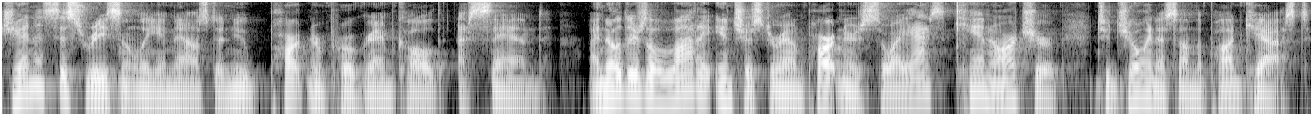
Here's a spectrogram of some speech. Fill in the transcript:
Genesys recently announced a new partner program called Ascend. I know there's a lot of interest around partners, so I asked Ken Archer to join us on the podcast.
